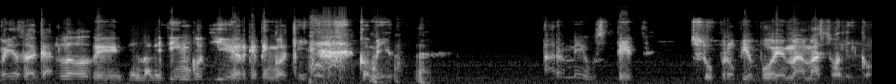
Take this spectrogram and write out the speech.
voy a sacarlo del maletín Goodyear que tengo aquí conmigo. Arme usted su propio poema amazónico.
